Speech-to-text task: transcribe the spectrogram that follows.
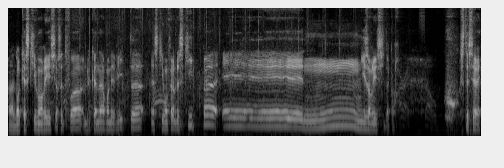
Voilà, donc, est-ce qu'ils vont réussir cette fois Le canard, on évite. Est-ce qu'ils vont faire le skip? Et. Hmm, Ils ont réussi, d'accord. C'était serré.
